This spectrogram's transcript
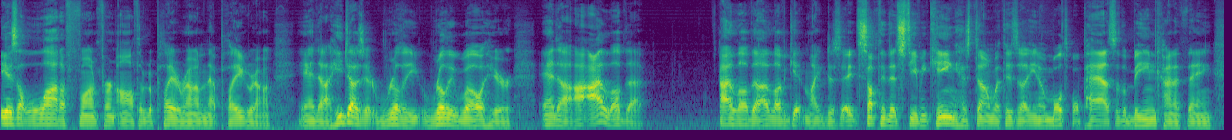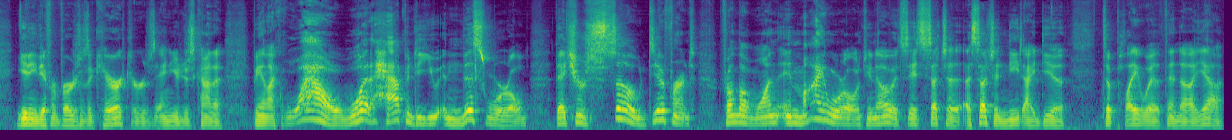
is a lot of fun for an author to play around in that playground. And uh, he does it really, really well here. And uh, I, I love that. I love that. I love getting like this. It's something that Stephen King has done with his, uh, you know, multiple paths of the beam kind of thing, getting different versions of characters, and you're just kind of being like, wow, what happened to you in this world that you're so different from the one in my world? You know, it's it's such a, a such a neat idea to play with, and uh, yeah,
